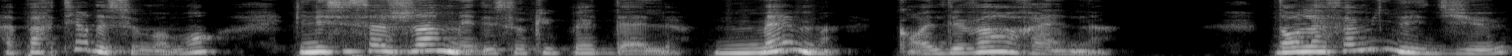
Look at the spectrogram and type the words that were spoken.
À partir de ce moment, il ne cessa jamais de s'occuper d'elle, même quand elle devint reine. Dans la famille des dieux,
